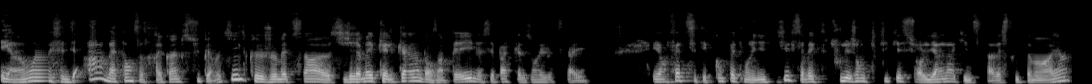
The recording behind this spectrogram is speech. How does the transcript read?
Et à un moment, il s'est dit Ah, mais attends, ça serait quand même super utile que je mette ça euh, si jamais quelqu'un dans un pays ne sait pas quels sont les jours fériés. Et en fait, c'était complètement inutile. Ça que tous les gens qui cliquaient sur le lien-là qui ne servaient strictement à rien.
